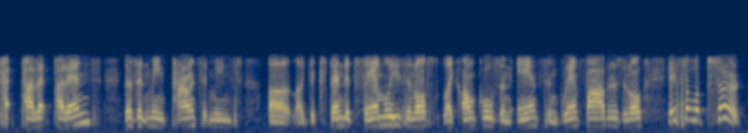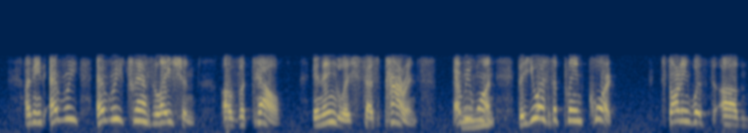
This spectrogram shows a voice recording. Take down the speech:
pa- parents doesn't mean parents. It means uh, like extended families and all, like uncles and aunts and grandfathers and all. It's so absurd. I mean, every every translation of Vattel in English says parents. Every one. The U.S. Supreme Court, starting with um,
